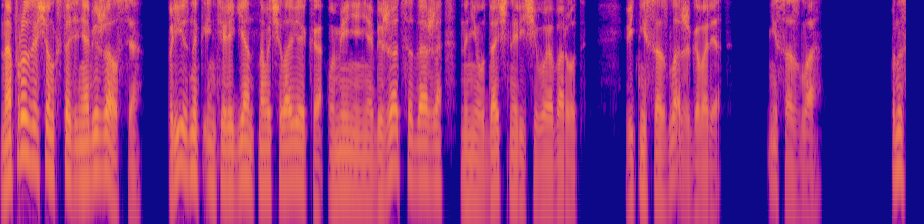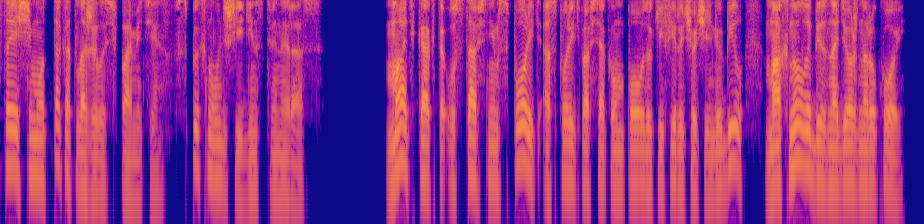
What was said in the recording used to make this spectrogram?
На прозвище он, кстати, не обижался. Признак интеллигентного человека, умение не обижаться даже на неудачный речевой оборот. Ведь не со зла же говорят, не со зла. По-настоящему так отложилось в памяти, вспыхнул лишь единственный раз. Мать, как-то устав с ним спорить, а спорить по всякому поводу Кефирыч очень любил, махнула безнадежно рукой.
